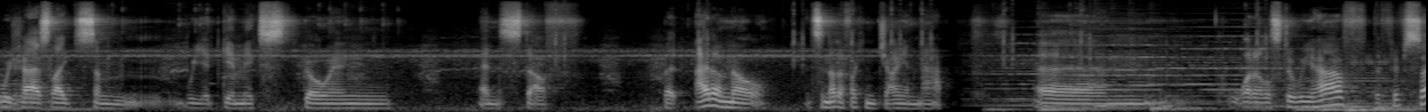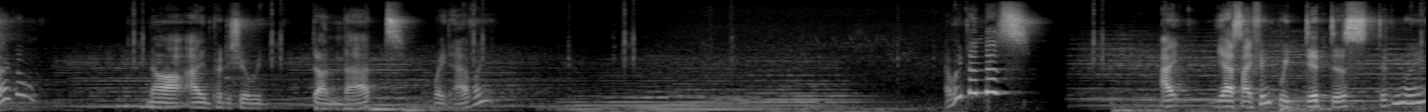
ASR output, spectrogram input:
which has like some weird gimmicks going and stuff. But I don't know. It's another fucking giant map. Um, what else do we have? The fifth circle? No, I'm pretty sure we've done that. Wait, have we? Have we done this? I... Yes, I think we did this, didn't we?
